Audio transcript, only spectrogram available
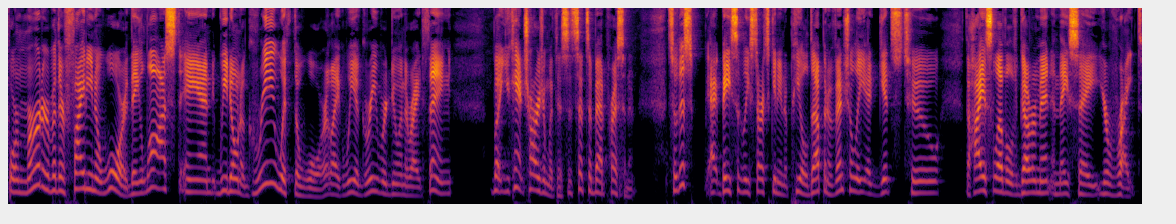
for murder, but they're fighting a war. They lost, and we don't agree with the war. Like, we agree we're doing the right thing, but you can't charge them with this. It sets a bad precedent. So this uh, basically starts getting appealed up, and eventually it gets to the highest level of government, and they say, You're right.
